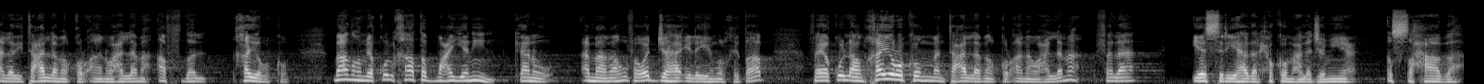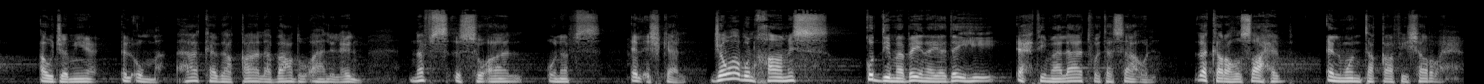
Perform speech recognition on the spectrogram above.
الذي تعلم القرآن وعلمه أفضل خيركم؟ بعضهم يقول خاطب معينين كانوا أمامه فوجه إليهم الخطاب فيقول لهم خيركم من تعلم القرآن وعلمه فلا يسري هذا الحكم على جميع الصحابة أو جميع الأمة. هكذا قال بعض أهل العلم. نفس السؤال ونفس الإشكال. جواب خامس قدم بين يديه احتمالات وتساؤل. ذكره صاحب المنتقى في شرح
